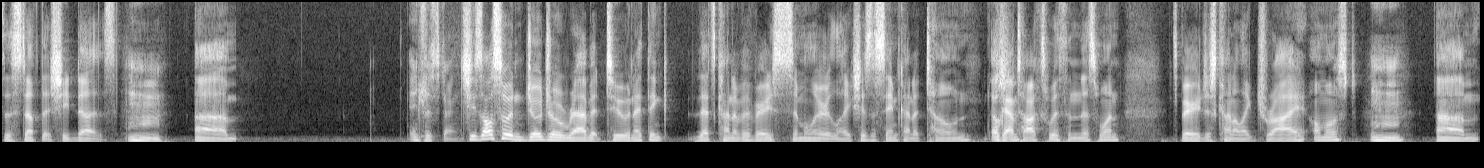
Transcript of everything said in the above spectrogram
the stuff that she does. Mm-hmm. Um, Interesting. she's also in Jojo Rabbit too, and I think that's kind of a very similar like she has the same kind of tone that Okay. she talks with in this one. It's very just kind of like dry almost. Mm-hmm. Um,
